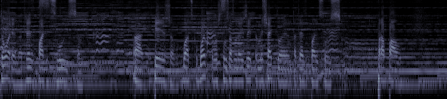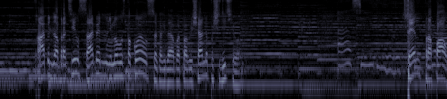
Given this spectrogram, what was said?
Дорин, отрезать палец Луиса. А, пережил адскую боль, потому что не позволяли Эйджей помешать Дорин, отрезать палец Луиса. Пропал. Абель обратился, Абель немного успокоился, когда вы пообещали пощадить его. Тен пропал.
